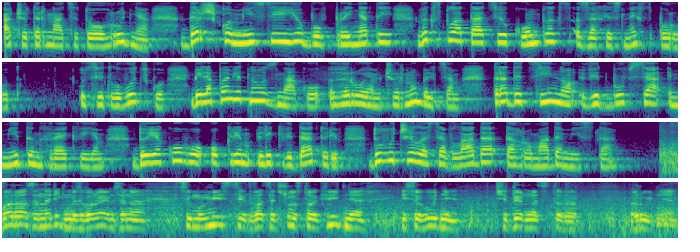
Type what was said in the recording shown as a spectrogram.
А 14 грудня Держкомісією був прийнятий в експлуатацію комплекс захисних споруд. У Світловодську біля пам'ятного знаку героям-чорнобильцям традиційно відбувся мітинг реквієм, до якого, окрім ліквідаторів, долучилася влада та громада міста. Два рази на рік ми збираємося на цьому місці 26 квітня і сьогодні 14 грудня.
